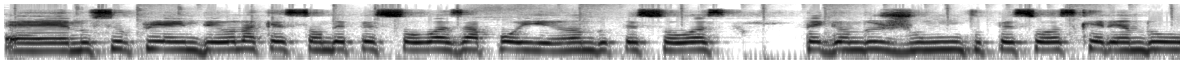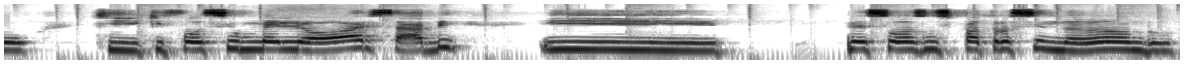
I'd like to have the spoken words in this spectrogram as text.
É, nos surpreendeu na questão de pessoas apoiando, pessoas pegando junto, pessoas querendo que, que fosse o melhor, sabe? E pessoas nos patrocinando,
